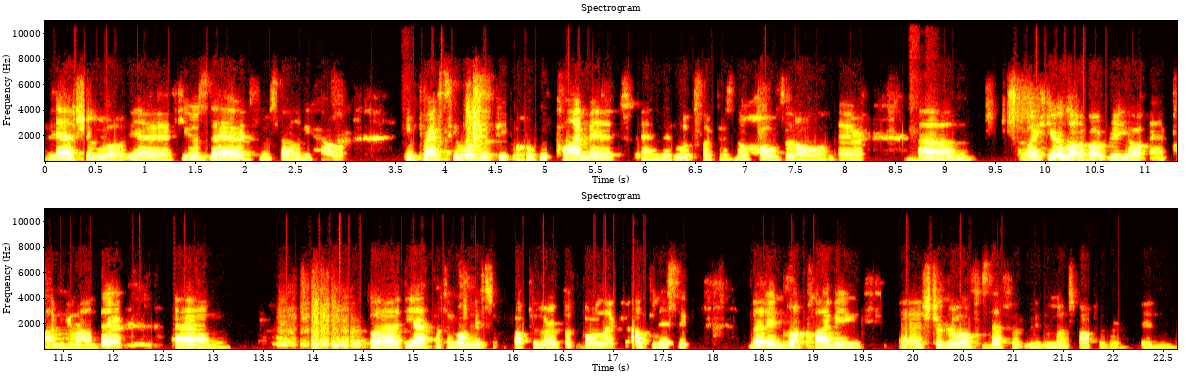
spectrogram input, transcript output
Yeah, Sugarloaf. Yeah, yeah, he was there. and He was telling me how impressed he was with people who could climb it, and it looks like there's no holes at all on there. Um, so I hear a lot about Rio and climbing around there. Um, but yeah, Patagonia is super popular, but more like alpinistic. But in rock climbing, uh, Sugarloaf is definitely the most popular in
